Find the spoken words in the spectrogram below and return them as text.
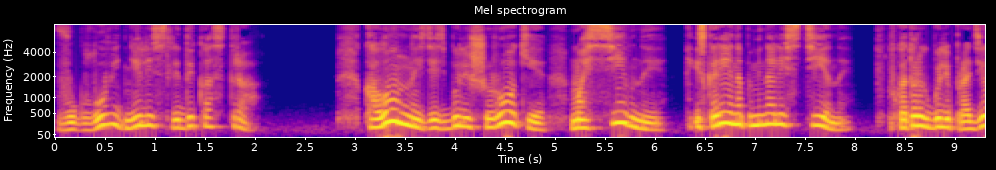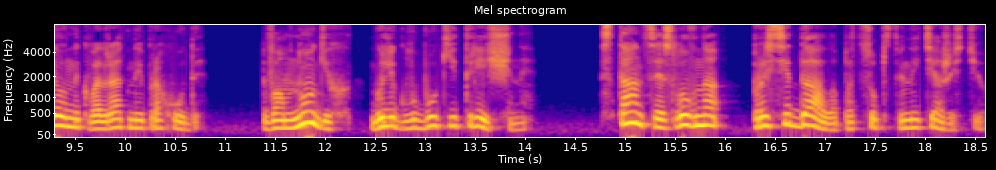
В углу виднелись следы костра. Колонны здесь были широкие, массивные и скорее напоминали стены, в которых были проделаны квадратные проходы. Во многих были глубокие трещины. Станция словно проседала под собственной тяжестью.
